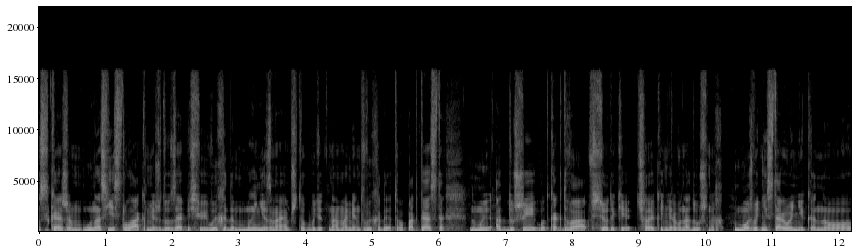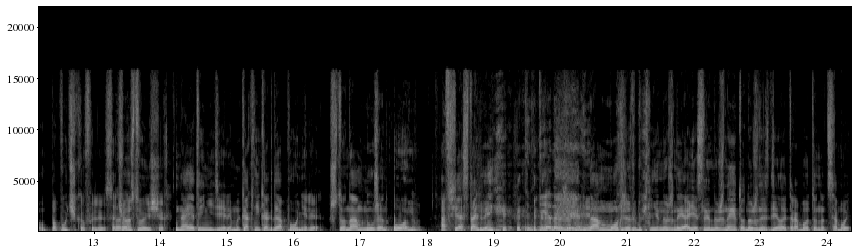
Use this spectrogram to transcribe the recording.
скажем, у нас есть лак между записью и выходом, мы не знаем, что будет на момент выхода этого подкаста, но мы от души, вот как два все-таки человека неравнодушных, может быть, не сторонника, но попутчиков или сочувствующих, на этой неделе мы как никогда поняли, что нам нужен он а все остальные нам, может быть, не нужны. А если нужны, то нужно сделать работу над собой.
